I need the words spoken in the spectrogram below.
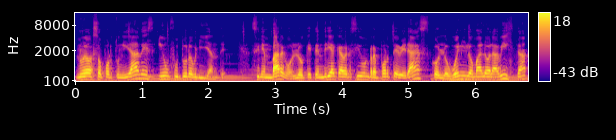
nuevas oportunidades y un futuro brillante. Sin embargo, lo que tendría que haber sido un reporte veraz, con lo bueno y lo malo a la vista,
